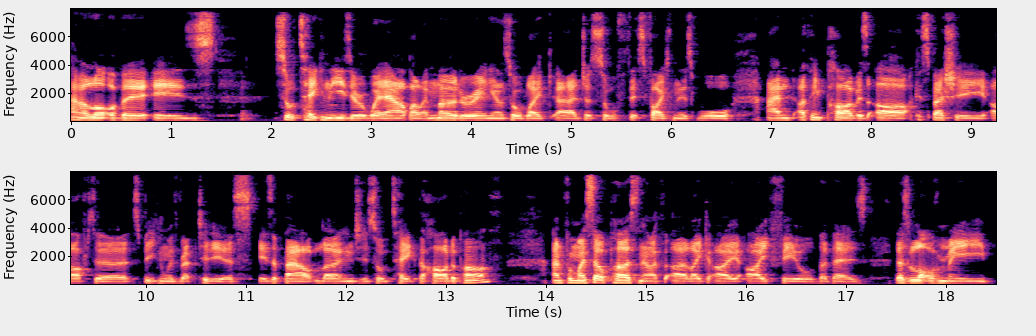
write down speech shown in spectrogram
and a lot of it is sort of taking the easier way out by like murdering and sort of like uh, just sort of this fighting this war. And I think part of his arc, especially after speaking with Reptidius, is about learning to sort of take the harder path. And for myself personally, I, uh, like I, I feel that there's there's a lot of me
